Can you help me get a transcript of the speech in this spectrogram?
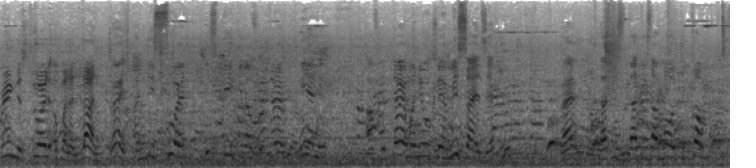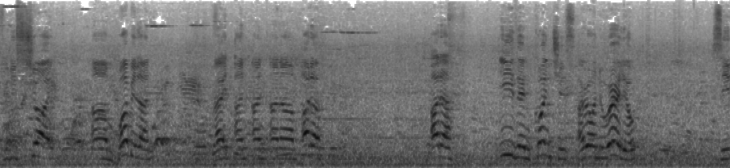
bring the sword upon a land, right, and this sword is speaking of the term, of the thermonuclear missiles, yeah? right, that is, that is about to come to destroy um, Babylon, right, and, and, and um, other, other heathen countries around the world, yo. See,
